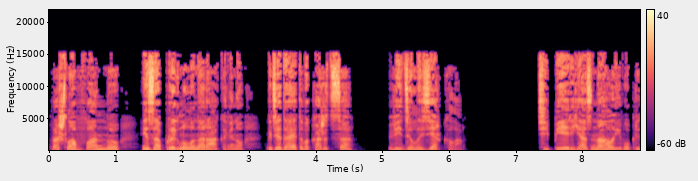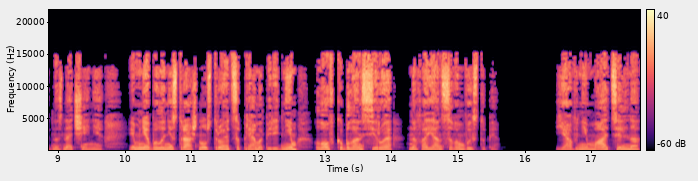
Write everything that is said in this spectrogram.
прошла в ванную и запрыгнула на раковину, где до этого, кажется, видела зеркало. Теперь я знала его предназначение, и мне было не страшно устроиться прямо перед ним, ловко балансируя на фаянсовом выступе. Я внимательно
